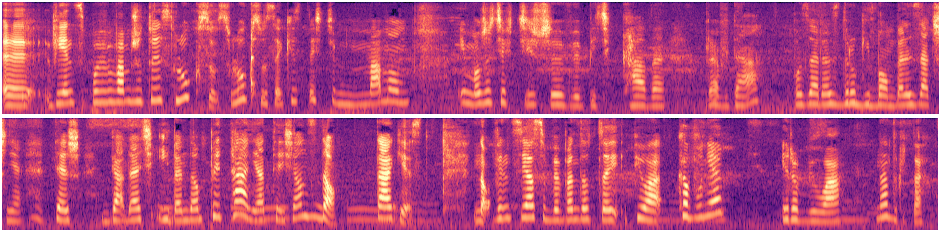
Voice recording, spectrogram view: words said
E, Więc powiem Wam, że to jest luksus. Luksus, jak jesteście mamą i możecie w ciszy wypić kawę, prawda? Bo zaraz drugi bąbel zacznie też gadać i będą pytania tysiąc do. Tak jest. No, więc ja sobie będę tutaj piła kawunię i robiła na drutach.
